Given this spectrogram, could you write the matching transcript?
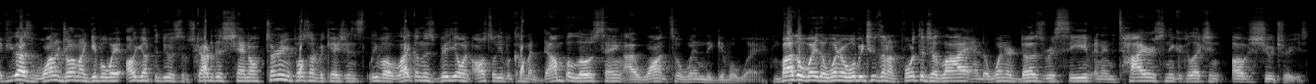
If you guys want to join my giveaway, all you have to do is subscribe to this channel, turn on your post notifications, leave a like on this video, and also leave a comment down below saying I want to win the giveaway. By the way, the winner will be chosen on 4th of July, and the winner does receive an entire sneaker collection of shoe trees.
